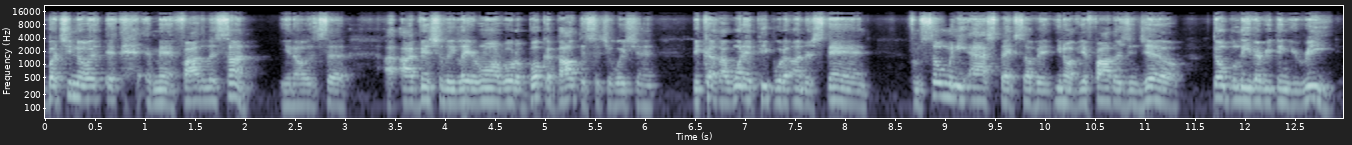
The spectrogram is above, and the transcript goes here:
but you know, it, it, man, fatherless son, you know, it's a I eventually later on wrote a book about this situation because I wanted people to understand from so many aspects of it. You know, if your father's in jail, don't believe everything you read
